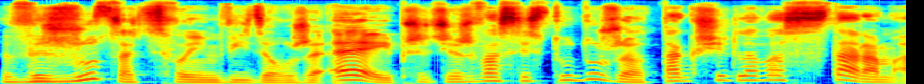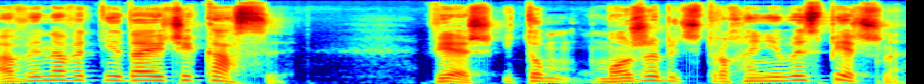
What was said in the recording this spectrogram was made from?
wyrzucać swoim widzom, że ej, przecież was jest tu dużo, tak się dla was staram, a wy nawet nie dajecie kasy. Wiesz, i to może być trochę niebezpieczne.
